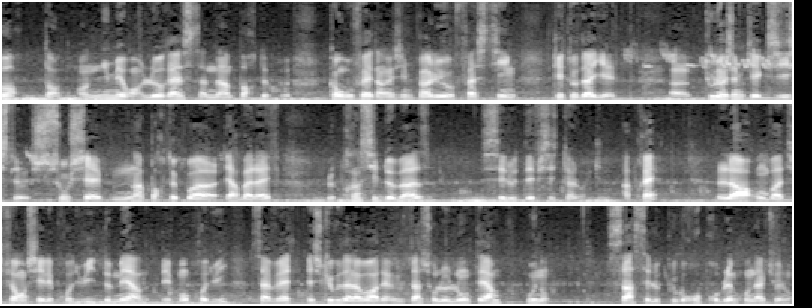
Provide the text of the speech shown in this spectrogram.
en numéro 1. Le reste, ça n'importe peu. Quand vous faites un régime paléo, fasting, keto diet, euh, tous les régimes qui existent, sous shape, n'importe quoi, Herbalife, le principe de base, c'est le déficit calorique. Après, là, on va différencier les produits de merde des bons produits. Ça va être est-ce que vous allez avoir des résultats sur le long terme ou non? Ça, c'est le plus gros problème qu'on a actuellement.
